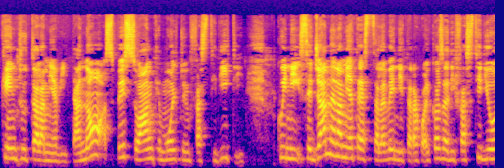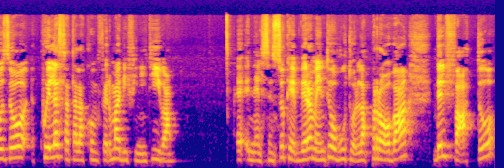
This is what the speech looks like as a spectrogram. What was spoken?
che in tutta la mia vita. No, spesso anche molto infastiditi. Quindi, se già nella mia testa la vendita era qualcosa di fastidioso, quella è stata la conferma definitiva eh, nel senso che veramente ho avuto la prova del fatto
